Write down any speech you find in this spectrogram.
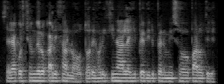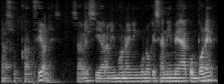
Sería cuestión de localizar los autores originales y pedir permiso para utilizar sus canciones. ¿Sabes? Si ahora mismo no hay ninguno que se anime a componer,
